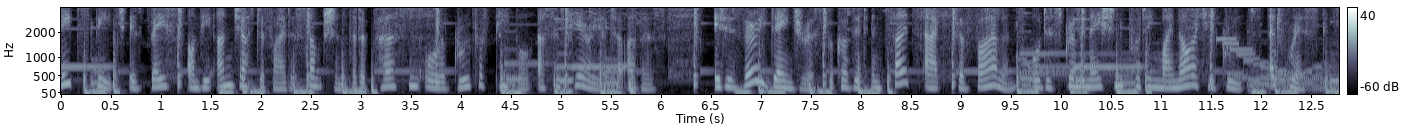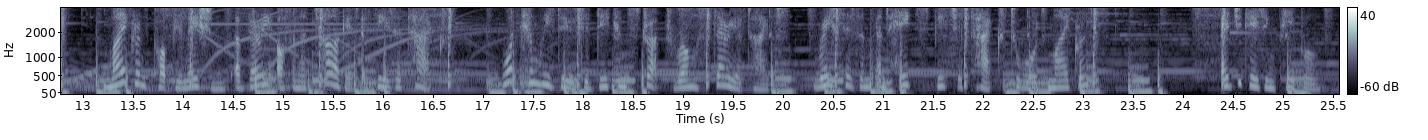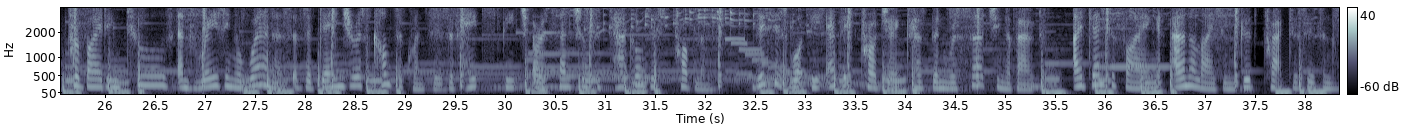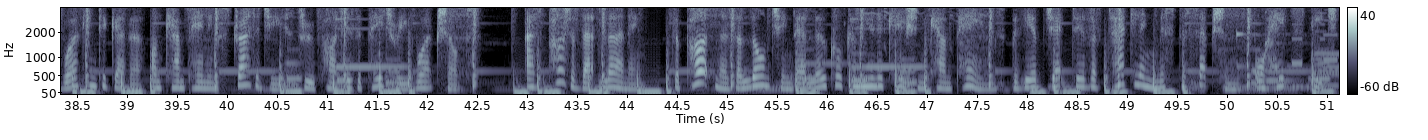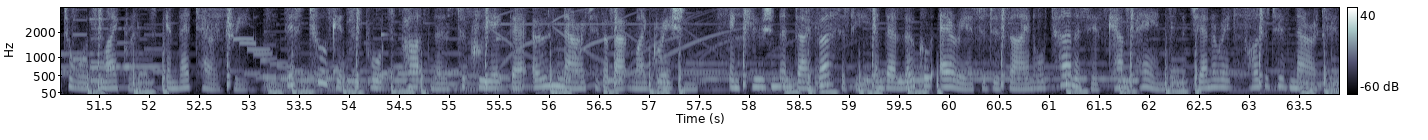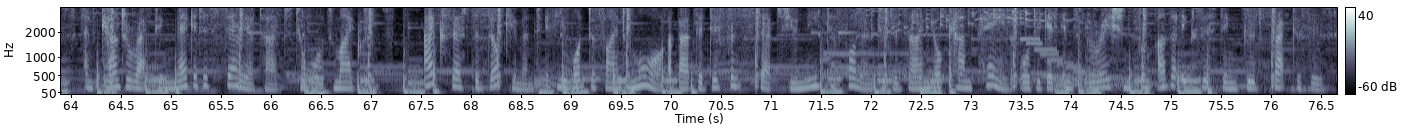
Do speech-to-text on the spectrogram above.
Hate speech is based on the unjustified assumption that a person or a group of people are superior to others. It is very dangerous because it incites acts of violence or discrimination, putting minority groups at risk. Migrant populations are very often a target of these attacks. What can we do to deconstruct wrong stereotypes, racism, and hate speech attacks towards migrants? Educating people, providing tools, and raising awareness of the dangerous consequences of hate speech are essential to tackle this problem. This is what the EPIC project has been researching about, identifying and analyzing good practices and working together on campaigning strategies through participatory workshops. As part of that learning, the partners are launching their local communication campaigns with the objective of tackling misperceptions or hate speech towards migrants in their territory. This toolkit supports partners to create their own narrative about migration, inclusion, and diversity in their local area to design alternative campaigns that generate positive narratives and counteracting negative stereotypes towards migrants. Access the document if you want to find more about the different steps you need to follow to design your campaign or to get inspiration from other existing good practices.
